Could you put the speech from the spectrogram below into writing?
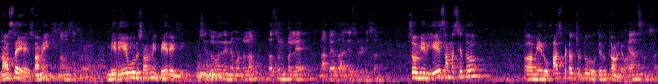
నమస్తే స్వామి. నమస్తే సార్ మీది ఏ ఊరు స్వామి? మీ పేరేంటి? చింతమనేని మండలం రసూల్పల్లె. నా పేరు రాజేశ్వర రెడ్డి సార్ సో మీరు ఏ సమస్యతో ఆ, మీరు హాస్పిటల్ చుట్టూ తిరుగుతూ ఉండేవారు? క్యాన్సర్ సార్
